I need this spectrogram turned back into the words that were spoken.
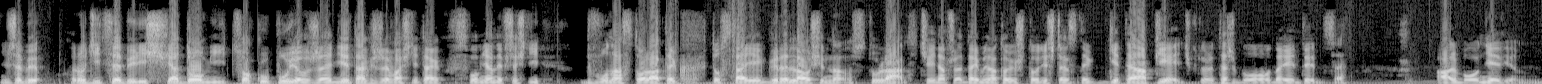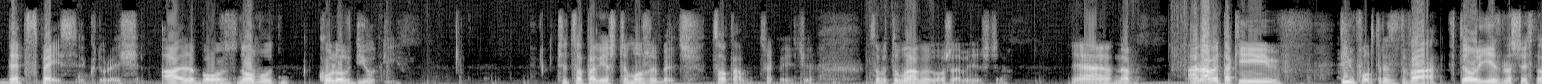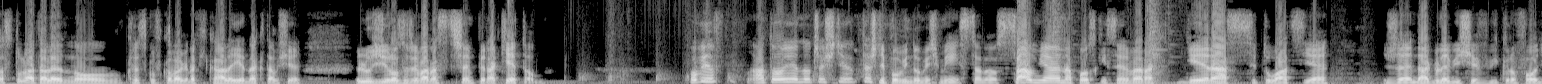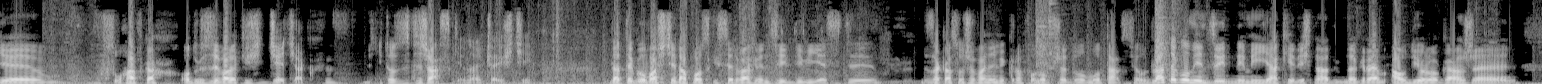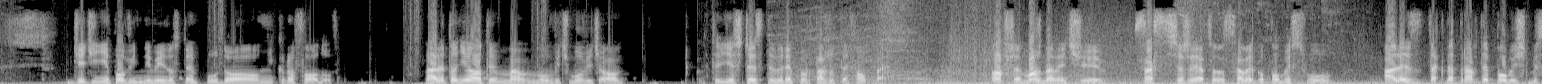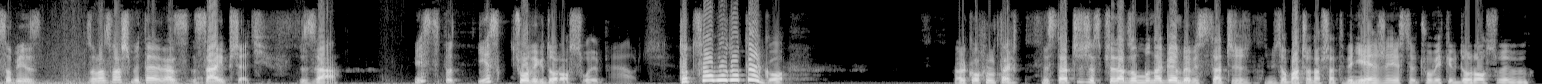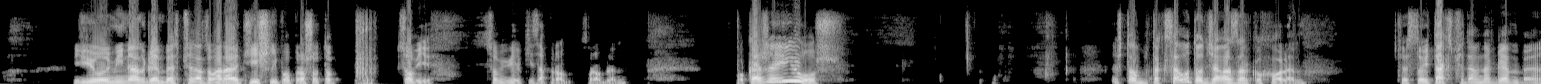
żeby rodzice byli świadomi, co kupują, że nie tak, że właśnie tak jak wspomniany wcześniej dwunastolatek dostaje grę dla 18 lat, czyli na przykład dajmy na to już to nieszczęsne GTA 5, które też było na jedynce. Albo nie wiem, Dead Space któreś, albo znowu Call of Duty. Czy co tam jeszcze może być? Co tam? Czekajcie. Co my tu mamy może być jeszcze? Nie, na... a nawet taki Team Fortress 2. W teorii jest dla 16 lat, ale no kreskówkowa grafika, ale jednak tam się ludzi rozrywa na strzępy rakietą. Powiem, a to jednocześnie też nie powinno mieć miejsca. No, sam miałem na polskich serwerach nieraz sytuację, że nagle mi się w mikrofonie, w słuchawkach odzywał jakiś dzieciak. I to z wrzaskiem najczęściej. Dlatego właśnie na polskich serwerach między innymi jest y, zakaz używania mikrofonu przed mutacją. Dlatego między innymi ja kiedyś na, nagrałem audiologa, że dzieci nie powinny mieć dostępu do mikrofonów. No ale to nie o tym mam mówić, mówić o tym nieszczęsnym reportażu TVP. Owszem, można mieć e, zastrzeżenia co do samego pomysłu, ale tak naprawdę pomyślmy sobie, rozważmy teraz za i przeciw. Za. Jest, jest człowiek dorosły. To co mu do tego? Alkohol tak wystarczy, że sprzedadzą mu na gębę, wystarczy, że zobaczą na przykład mnie, że jestem człowiekiem dorosłym i mi na gębę sprzedadzą, a nawet jeśli poproszą, to pff, co mi, co mi wielki za pro problem. Pokażę i już. Zresztą tak samo to działa z alkoholem. Często i tak sprzedam na gębę,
